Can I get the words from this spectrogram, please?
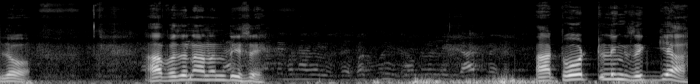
જો આ ભજનાનંદી છે. આ ટોટલિંગ જગ્યા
